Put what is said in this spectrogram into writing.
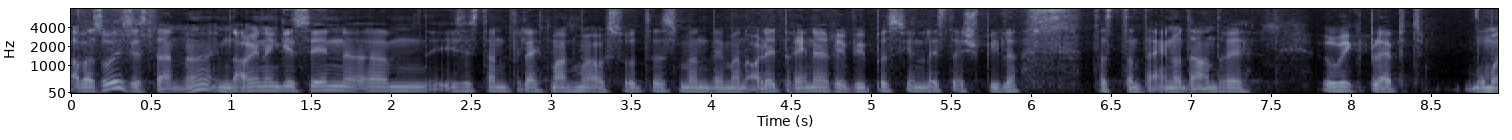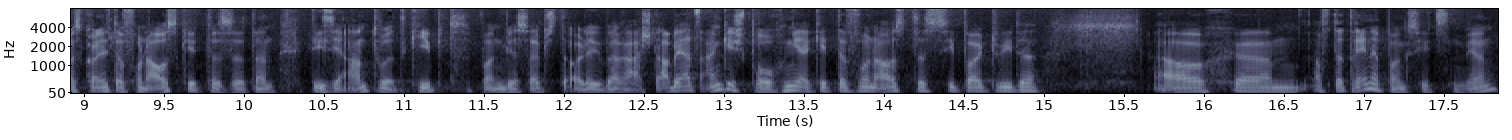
aber so ist es dann. Ne? Im Nachhinein gesehen ähm, ist es dann vielleicht manchmal auch so, dass man, wenn man alle Trainer Revue passieren lässt als Spieler, dass dann der ein oder andere übrig bleibt, wo man es gar nicht davon ausgeht, dass er dann diese Antwort gibt, waren wir selbst alle überrascht. Aber er hat es angesprochen, er geht davon aus, dass sie bald wieder auch ähm, auf der Trainerbank sitzen werden.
